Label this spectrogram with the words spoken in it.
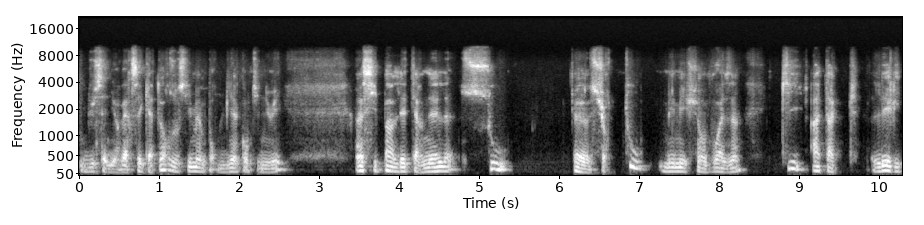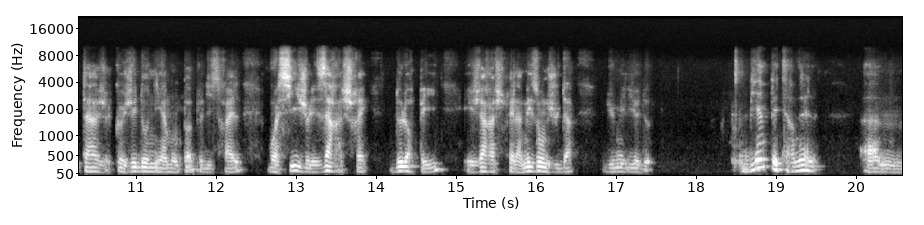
du Seigneur. Verset 14 aussi, même pour bien continuer. Ainsi parle l'Éternel sous, euh, sur tous mes méchants voisins qui attaquent l'héritage que j'ai donné à mon peuple d'Israël. Voici, je les arracherai de leur pays et j'arracherai la maison de Juda du milieu d'eux. Bien que l'Éternel euh,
